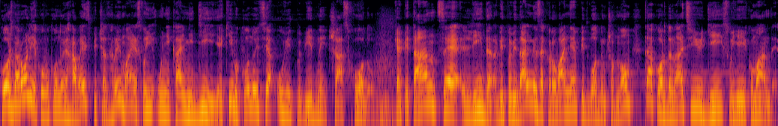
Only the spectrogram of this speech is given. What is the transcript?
Кожна роль, яку виконує гравець під час гри, має свої унікальні дії, які виконуються у відповідний час ходу. Капітан це лідер, відповідальний за керування підводним човном та координацією дій своєї команди.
